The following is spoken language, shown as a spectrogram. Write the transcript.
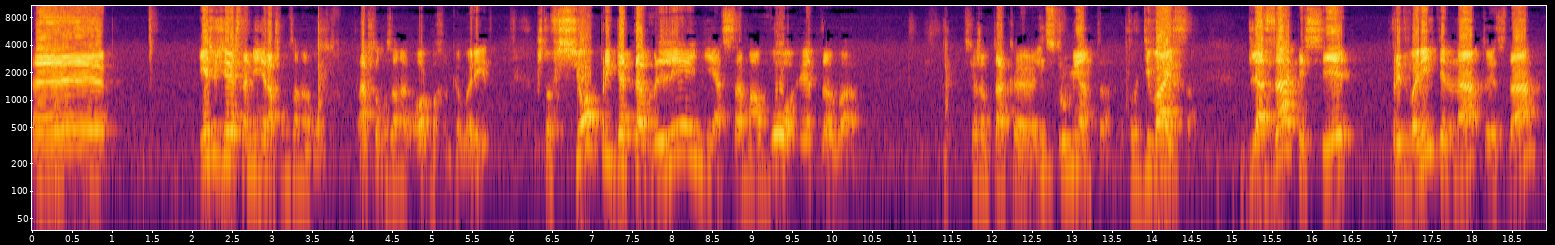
Э, есть интересное мнение Раф Шлумзана Орбаха. Раф Шлумзана Орбаха говорит, что все приготовление самого этого, скажем так, э, инструмента, этого девайса, для записи предварительно, то есть, да, э,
